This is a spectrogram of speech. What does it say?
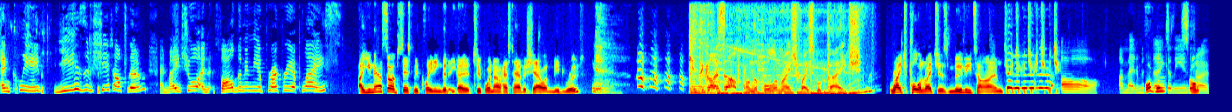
and cleared years of shit off them and made sure and filed them in the appropriate place. Are you now so obsessed with cleaning that uh, 2.0 has to have a shower mid route? Hit the guys up on the Paul and Rach Facebook page. Rach, Paul and Rach's movie time. Chicka, chicka, chicka, chicka, chicka. Oh, I made a mistake on the the song? intro.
